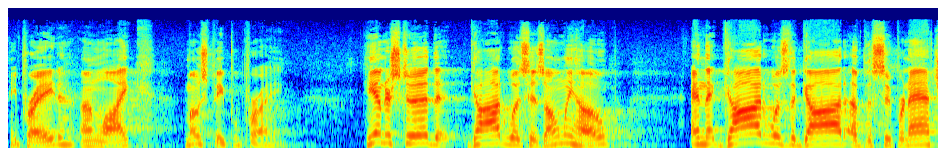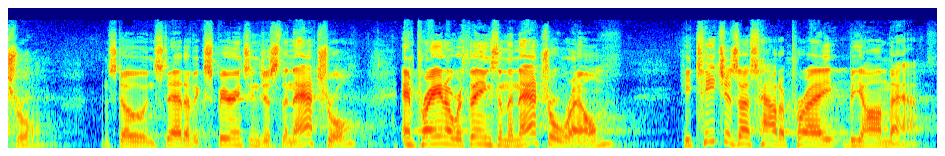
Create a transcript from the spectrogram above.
He prayed unlike most people pray. He understood that God was his only hope and that God was the God of the supernatural. And so instead of experiencing just the natural and praying over things in the natural realm, he teaches us how to pray beyond that.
